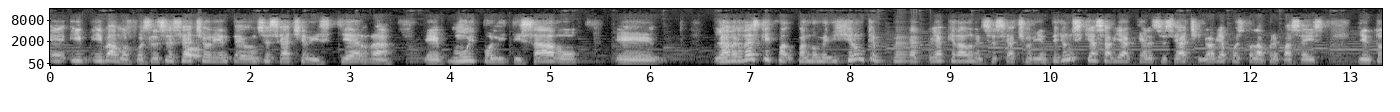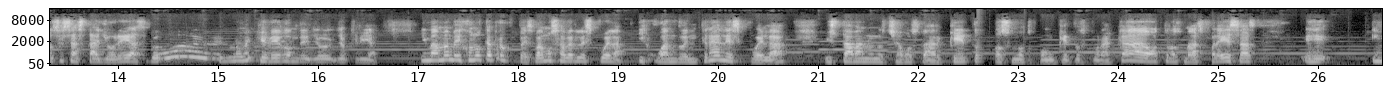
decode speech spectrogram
Eh, y, vamos, pues el CCH Oriente, un CCH de izquierda, eh, muy politizado, eh, la verdad es que cuando me dijeron que me había quedado en el CCH Oriente, yo ni siquiera sabía que era el CCH, yo había puesto la prepa 6 y entonces hasta lloré, así, no me quedé donde yo, yo quería. Mi mamá me dijo, no te preocupes, vamos a ver la escuela. Y cuando entré a la escuela, estaban unos chavos arquetos, unos ponquetos por acá, otros más fresas. Eh, y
